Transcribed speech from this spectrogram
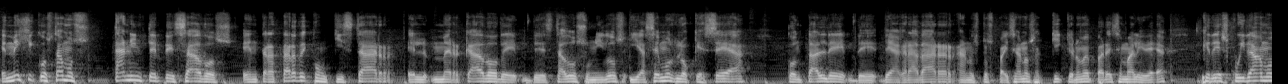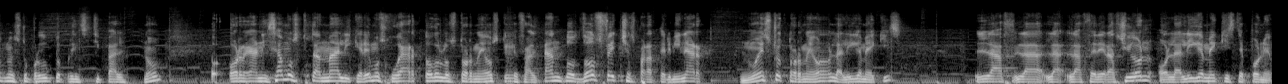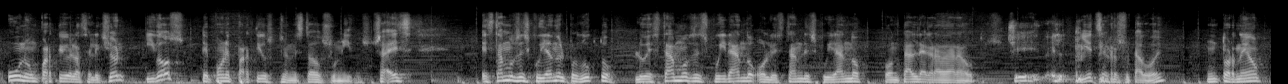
En México estamos tan interesados en tratar de conquistar el mercado de, Estados Unidos y hacemos lo que sea con tal de, de- agradar a nuestros paisanos aquí, que no me parece mala idea, que descuidamos nuestro producto principal, ¿no? Organizamos tan mal y queremos jugar todos los torneos que faltando dos fechas para terminar nuestro torneo, la Liga MX, la, la- la- la federación o la Liga MX te pone, uno, un partido de la selección y dos, te pone partidos en Estados Unidos. O sea, es, estamos descuidando el producto, lo estamos descuidando o lo están descuidando con tal de agradar a otros. Sí, el- Y este es el resultado, ¿eh? Un torneo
